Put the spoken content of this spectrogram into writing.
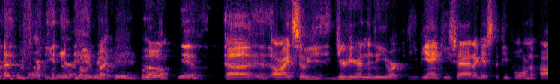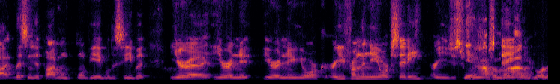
that before the yeah, no, but um, yeah uh, all right, so you, are here in the New York Yankees hat. I guess the people on the pod listening to the pod won't, won't be able to see, but you're a you're a New, you're a New York. Are you from the New York City? Or are you just yeah? I'm from I was born,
